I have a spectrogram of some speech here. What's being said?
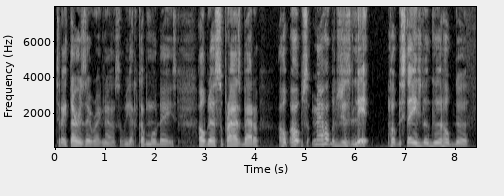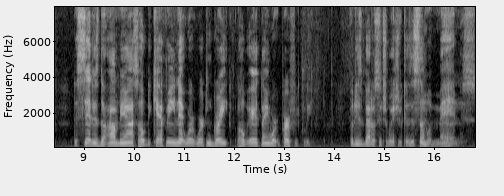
Today Thursday right now, so we got a couple more days. Hope there's a surprise battle. I hope, I hope, man, I hope it's just lit. Hope the stage look good. Hope the the settings, the ambiance. I hope the caffeine network working great. I hope everything worked perfectly for this battle situation because it's summer madness.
